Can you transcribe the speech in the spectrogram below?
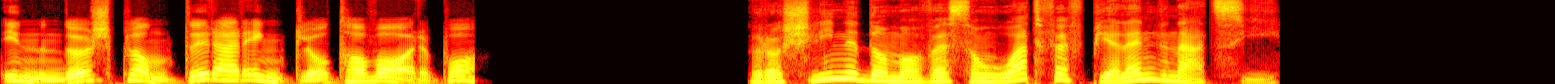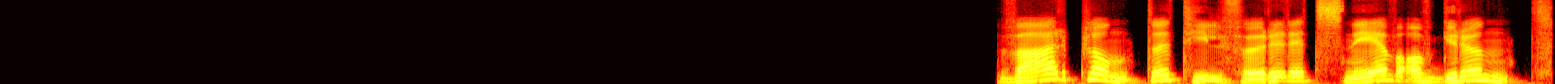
Innendørs planter er enkle å ta vare på. Rośliny domowe są łatwe w pielęgnacji. Hver plante tilfører et snev av grønt.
